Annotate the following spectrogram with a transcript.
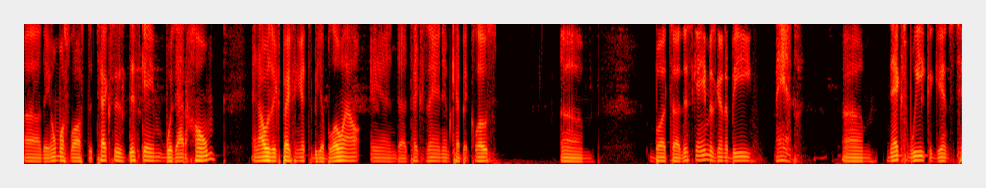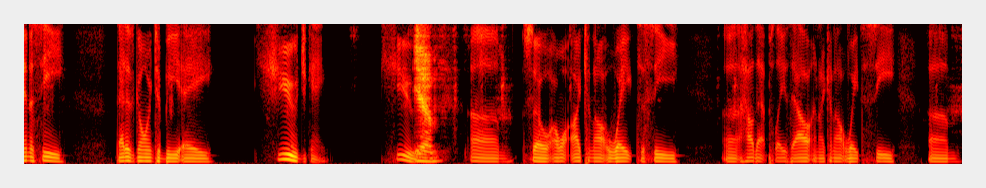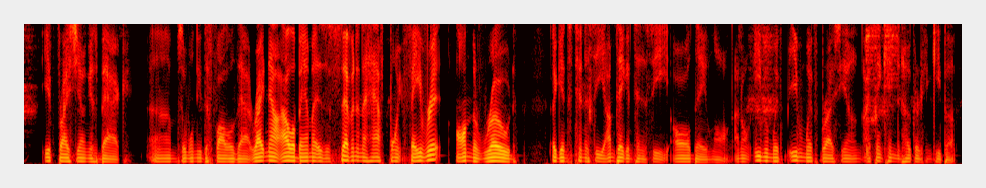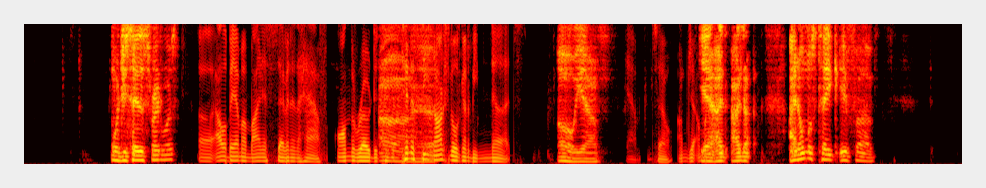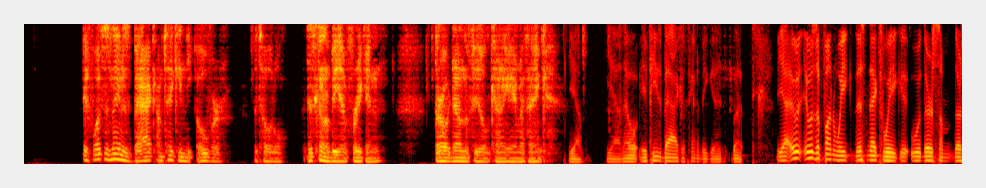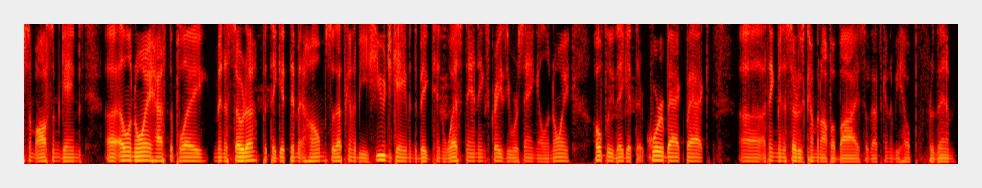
Uh, they almost lost to Texas. This game was at home, and I was expecting it to be a blowout, and uh, Texas A&M kept it close. Um, but uh, this game is going to be, man, um, next week against Tennessee. That is going to be a huge game. Huge. Yeah. Um, so I, wa- I cannot wait to see uh, how that plays out, and I cannot wait to see um, if Bryce Young is back. Um, so we'll need to follow that. Right now, Alabama is a seven and a half point favorite on the road against Tennessee. I'm taking Tennessee all day long. I don't even with even with Bryce Young. I think Hendon Hooker can keep up. What'd you say the spread was? Uh, Alabama minus seven and a half on the road to Ten- Uh, Tennessee. yeah. Knoxville is going to be nuts. Oh yeah. Yeah. So I'm, j- I'm Yeah, I'd, I'd I'd almost take if uh if what's his name is back, I'm taking the over the total. It's gonna be a freaking throw it down the field kind of game, I think. Yeah, yeah. that w- if he's back, it's going to be good. But yeah, it, it was a fun week. This next week, it, there's some there's some awesome games. Uh, Illinois has to play Minnesota, but they get them at home, so that's going to be a huge game in the Big Ten West standings. Crazy, we're saying Illinois. Hopefully, they get their quarterback back. Uh, I think Minnesota's coming off a bye, so that's going to be helpful for them.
